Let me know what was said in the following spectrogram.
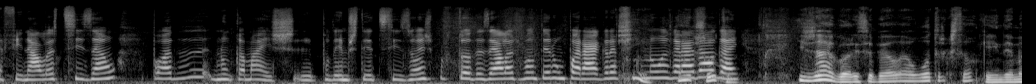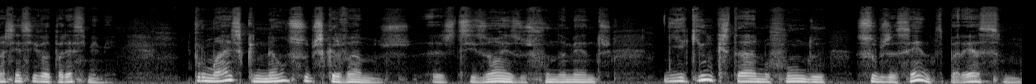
afinal a decisão pode nunca mais eh, podemos ter decisões porque todas elas vão ter um parágrafo Sim, que não agrada a alguém. E já agora, Isabel, há outra questão que ainda é mais sensível, parece-me a mim. Por mais que não subscrevamos as decisões, os fundamentos e aquilo que está no fundo subjacente, parece-me,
